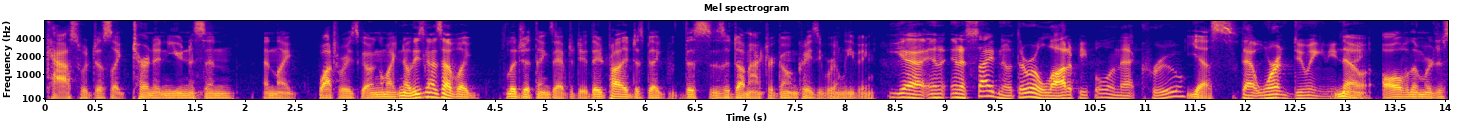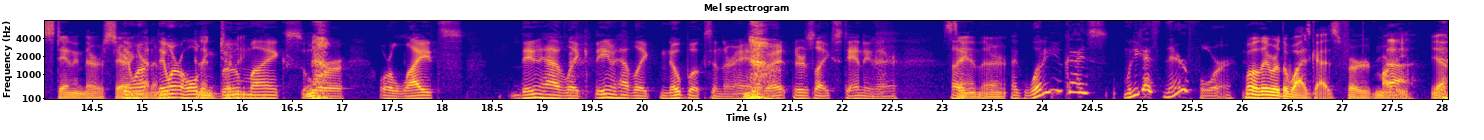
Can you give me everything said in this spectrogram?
cast would just like turn in unison and like watch where he's going. I'm like, no, these guys have like legit things they have to do. They'd probably just be like, this is a dumb actor going crazy. We're leaving. yeah. And, and a side note, there were a lot of people in that crew Yes. that weren't doing anything. No, all of them were just standing there they staring at him. they weren't holding turning. boom mics No. or or lights. They didn't have like they didn't have like notebooks in their hands, right? They're just like standing there. standing there. Like, what are you guys? What are you guys there for? Well, they were the wise guys for Marty. Ah. yeah,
